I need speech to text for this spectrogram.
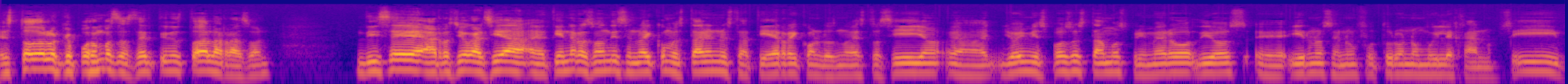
es todo lo que podemos hacer, tienes toda la razón. Dice a Rocío García, eh, tiene razón, dice, no hay como estar en nuestra tierra y con los nuestros. Sí, yo, ah, yo y mi esposo estamos primero, Dios, eh, irnos en un futuro no muy lejano. Sí,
